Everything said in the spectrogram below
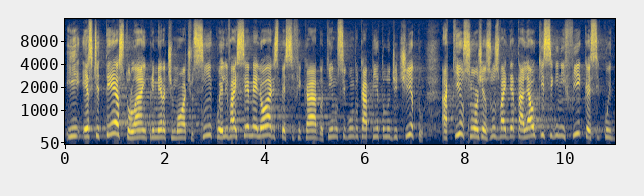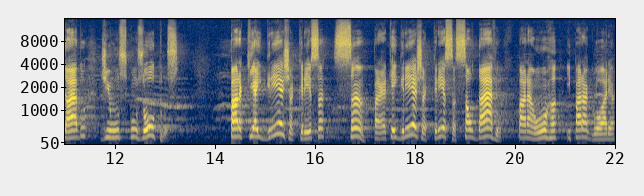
E este texto lá em 1 Timóteo 5, ele vai ser melhor especificado aqui no segundo capítulo de Tito. Aqui o Senhor Jesus vai detalhar o que significa esse cuidado de uns com os outros, para que a igreja cresça sã, para que a igreja cresça saudável, para a honra e para a glória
